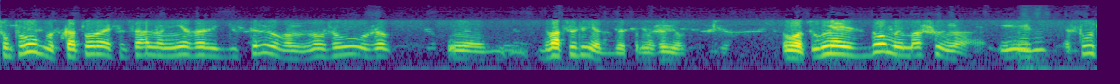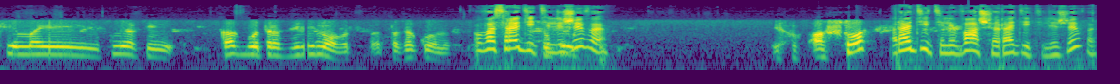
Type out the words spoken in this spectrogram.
супругу, с которой официально не зарегистрирован, но живу уже э, 20 лет где-то мы живем. Вот, у меня есть дом и машина. И в случае моей смерти как будет разделено вот по закону? У вас родители живы? А что? Родители, ваши родители живы?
